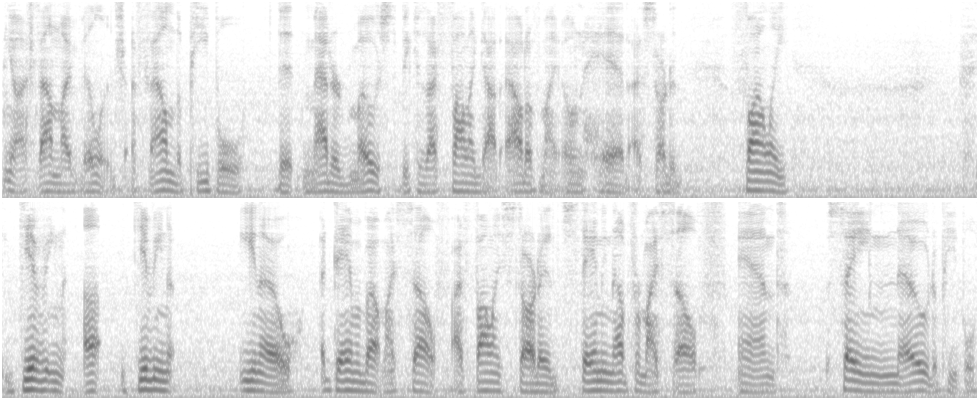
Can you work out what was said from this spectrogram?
You know, I found my village. I found the people that mattered most because I finally got out of my own head. I started finally giving up, giving, you know, a damn about myself. I finally started standing up for myself and saying no to people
